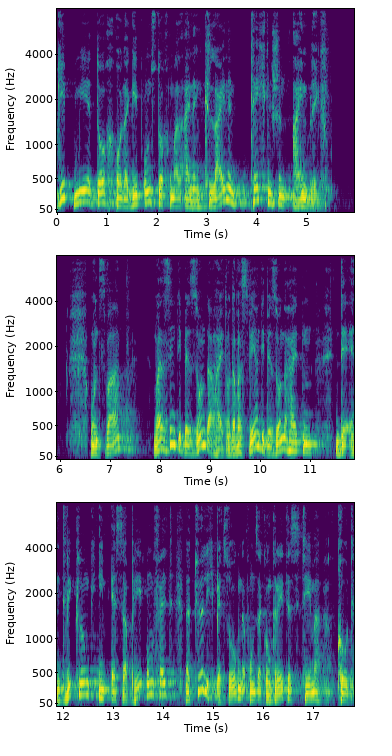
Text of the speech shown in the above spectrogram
Gib mir doch oder gib uns doch mal einen kleinen technischen Einblick. Und zwar, was sind die Besonderheiten oder was wären die Besonderheiten der Entwicklung im SAP-Umfeld, natürlich bezogen auf unser konkretes Thema Code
